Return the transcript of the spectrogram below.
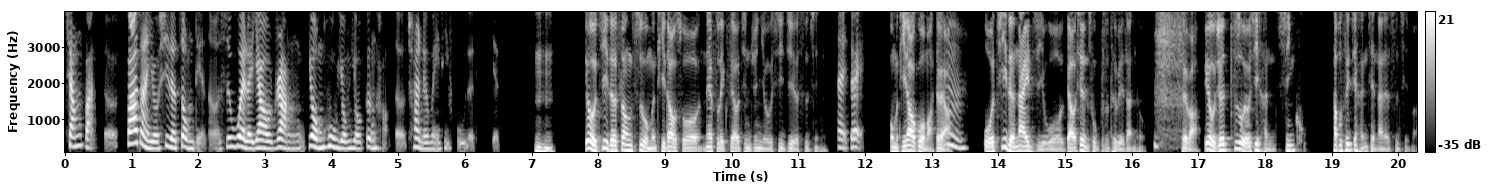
相反的，发展游戏的重点呢，是为了要让用户拥有更好的串流媒体服务的体验。嗯哼，因为我记得上次我们提到说 Netflix 要进军游戏界的事情，哎，对，我们提到过嘛，对啊。嗯，我记得那一集我表现出不是特别赞同，对吧？因为我觉得制作游戏很辛苦，它不是一件很简单的事情吗，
